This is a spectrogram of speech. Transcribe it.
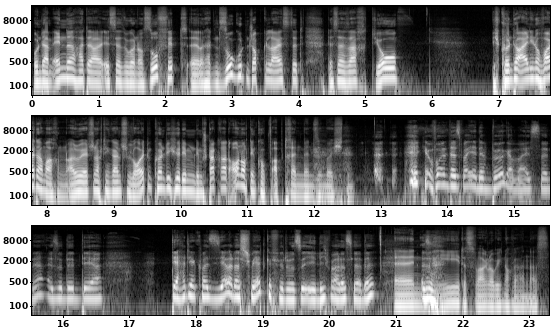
Und am Ende hat er, ist er sogar noch so fit äh, und hat einen so guten Job geleistet, dass er sagt, jo, ich könnte eigentlich noch weitermachen. Also jetzt nach den ganzen Leuten könnte ich hier dem, dem Stadtrat auch noch den Kopf abtrennen, wenn sie möchten. Ja, vor allem, das war ja der Bürgermeister, ne? Also der, der, der hat ja quasi selber das Schwert geführt oder so ähnlich war das ja, ne? Äh, Also- nee, das war, glaube ich, noch wer anders.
